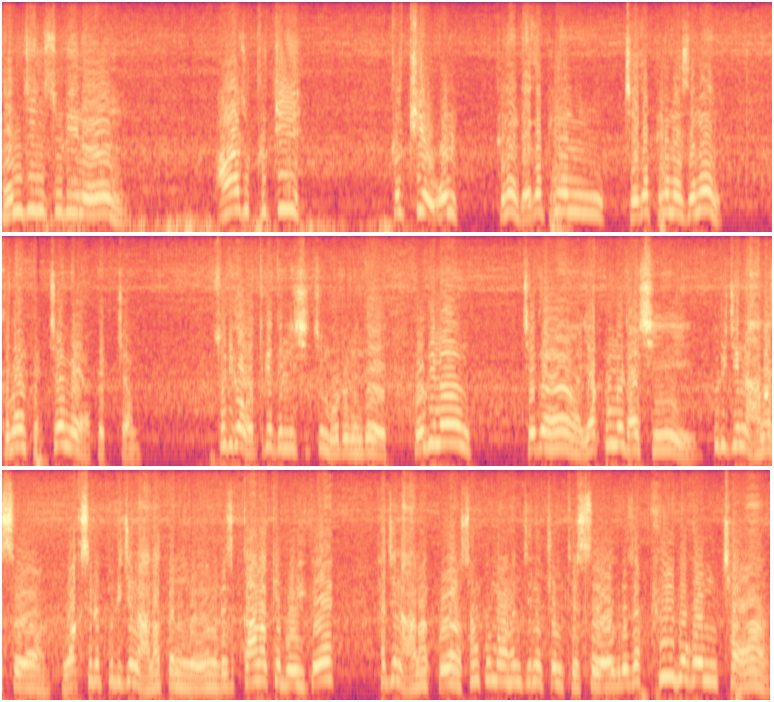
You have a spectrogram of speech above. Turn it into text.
엔진 소리는 아주 극히 극히 올 그냥 내가 표현 제가 표현해서는 그냥 100점이에요. 100점. 소리가 어떻게 들리실지 모르는데 여기는 제가 약품을 다시 뿌리지는 않았어요. 왁스를 뿌리지는 않았다는 거예요. 그래서 까맣게 보이게 하진 않았고요. 상품화 한 지는 좀 됐어요. 그래서 휠 복원차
